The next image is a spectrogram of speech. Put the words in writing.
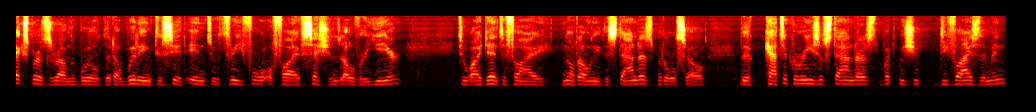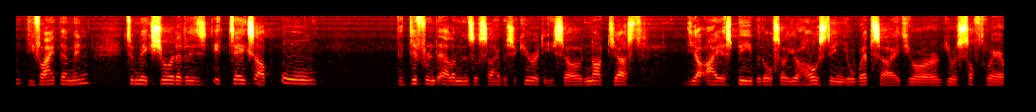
experts around the world that are willing to sit into three, four or five sessions over a year to identify not only the standards but also the categories of standards, what we should devise them in, divide them in, to make sure that it, is, it takes up all the different elements of cybersecurity. So not just your ISP, but also your hosting, your website, your, your software,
